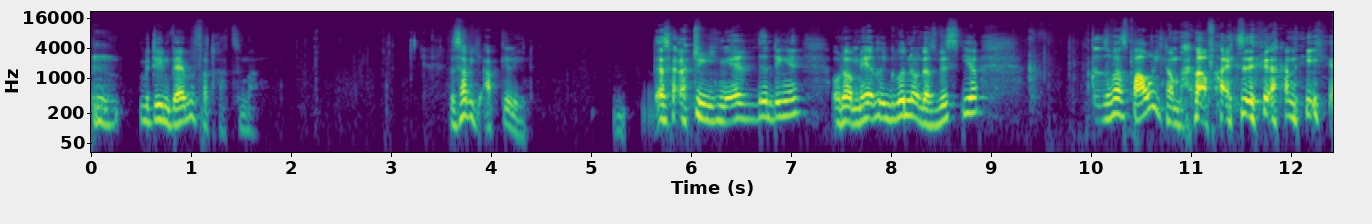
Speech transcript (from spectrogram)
mit denen Werbevertrag zu machen. Das habe ich abgelehnt. Das hat natürlich mehrere Dinge oder mehrere Gründe und das wisst ihr sowas baue ich normalerweise gar nicht.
